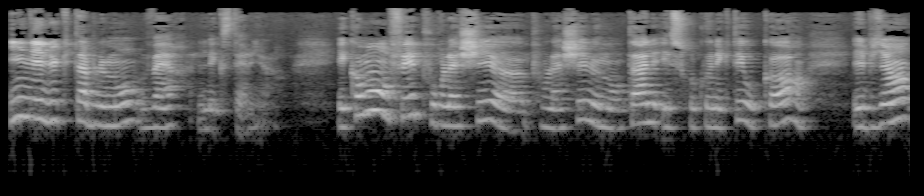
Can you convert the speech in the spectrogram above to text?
inéluctablement vers l'extérieur. Et comment on fait pour lâcher, euh, pour lâcher le mental et se reconnecter au corps? Eh bien,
